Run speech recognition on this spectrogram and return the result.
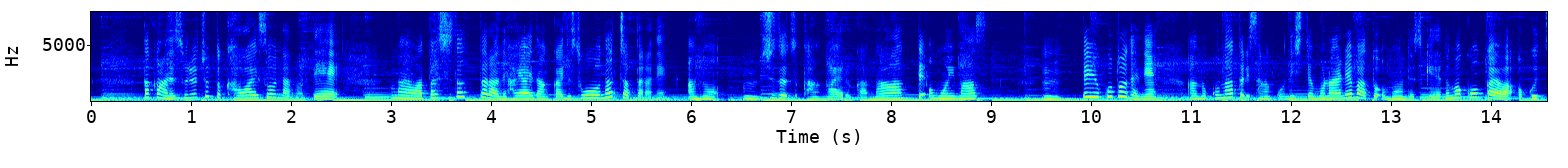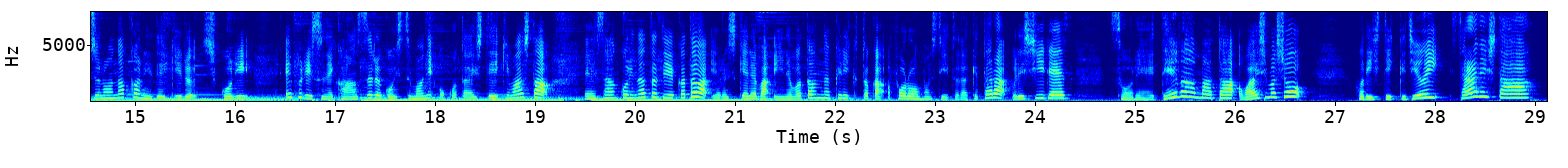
だからねそれはちょっとかわいそうなのでまあ私だったらね早い段階でそうなっちゃったらねあの、うん、手術考えるかなって思います。うん、っていうことでねあのこの辺り参考にしてもらえればと思うんですけれども今回はお口の中にできるしこりエプリスに関するご質問にお答えしていきました、えー、参考になったという方はよろしければいいねボタンのクリックとかフォローもしていただけたら嬉しいです。それではまたお会いしましょう。ホリスティック獣医サラでした。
